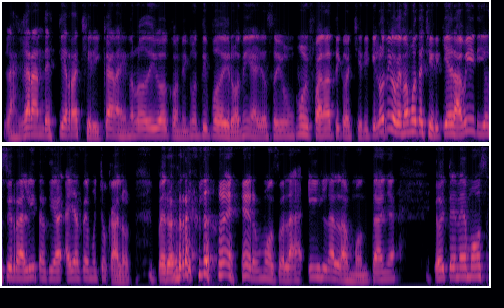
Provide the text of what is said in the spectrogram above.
las grandes tierras chiricanas, y no lo digo con ningún tipo de ironía, yo soy un muy fanático de Chiriquí. Lo único que no me gusta de Chiriquí es David, y yo soy realista, así ahí hace mucho calor, pero el resto es hermoso, las islas, las montañas, hoy tenemos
